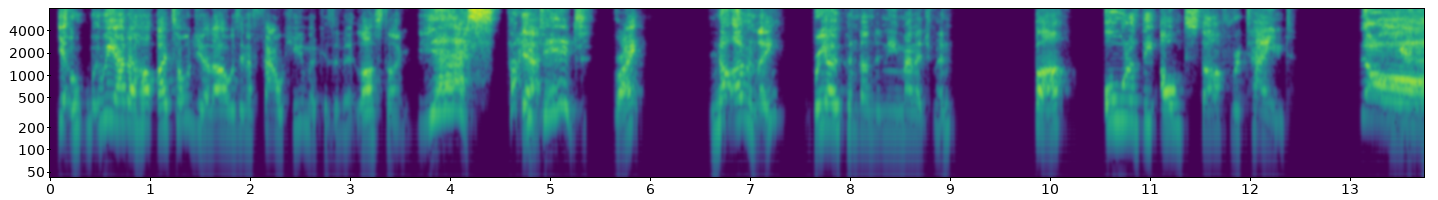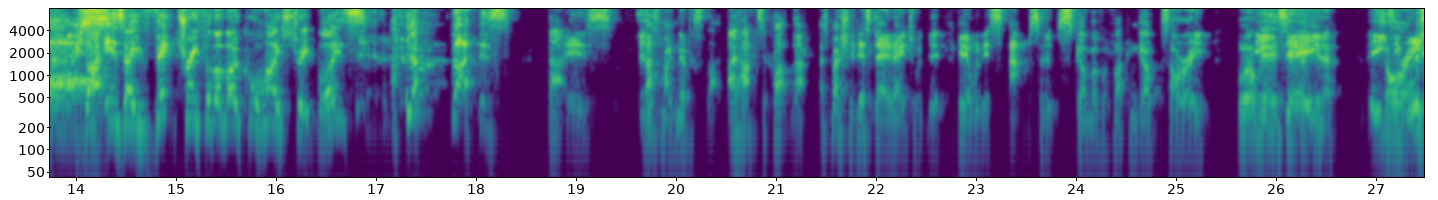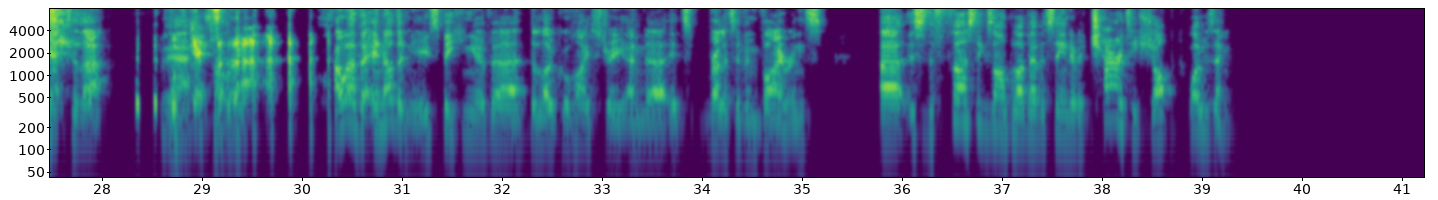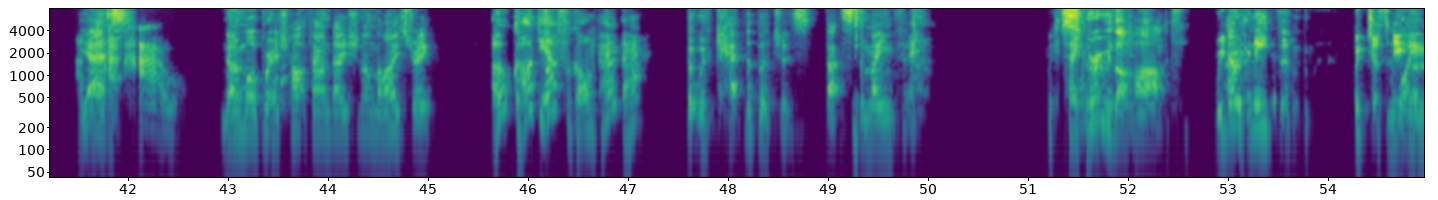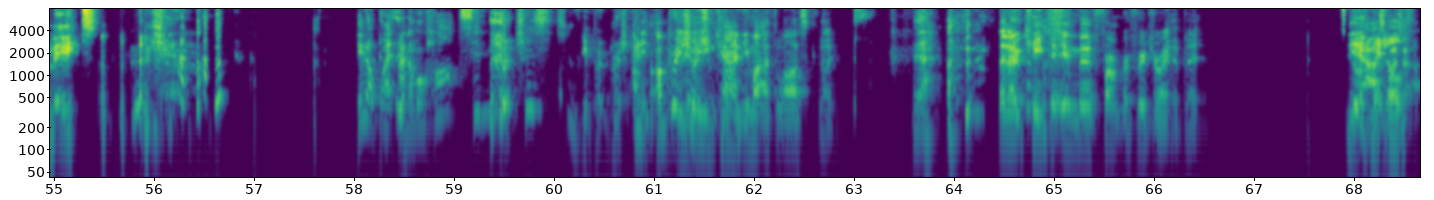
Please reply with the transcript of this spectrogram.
Yeah, we we had a. ho- I told you that I was in a foul humor because of it last time, yes, fuck Yeah. you did. right? Not only reopened under new management, but all of the old staff retained. Oh, That is a victory for the local high street boys. yeah, that is that is that's magnificent. I have to clap that, especially this day and age with the you know with this absolute scum of a fucking go. Sorry, we won't get into it, you know, Easy, Sorry. we'll get to that. we'll yeah, get to that. However, in other news, speaking of uh, the local high street and uh, its relative environs, uh, this is the first example I've ever seen of a charity shop closing. And Yes. How? No more British Heart Foundation on the high street, Oh, God, yeah, I forgot about that. but we've kept the butchers. That's the main thing. We can take Screw the heart. We don't need them. We just need What, the meat. You don't buy animal hearts in butchers? You can pretty much I'm, I'm pretty sure you and can. You might have to ask though. Yeah, They don't keep it in the front refrigerator bit. yeah. I suppose love.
